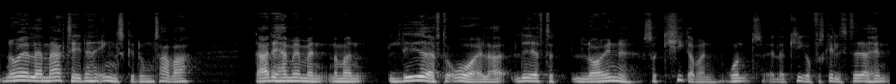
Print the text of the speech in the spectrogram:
Noget jeg lavede mærke til i den her engelske dokumentar var, der er det her med, at man, når man leder efter ord, eller leder efter løgne, så kigger man rundt, eller kigger forskellige steder hen,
